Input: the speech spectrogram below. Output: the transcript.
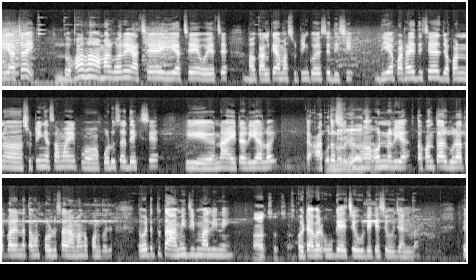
রিয়া চাই তো হ্যাঁ হ্যাঁ আমার ঘরে আছে ই আছে ওই আছে। কালকে আমার শুটিং করেছে দিছি দিয়ে পাঠাই দিছে যখন শুটিং এর সময় প্রডিউসার দেখছে কি না এটা রিয়া লয় হ্যাঁ। অন্য রিয়া। তখন তো আর ঘোরাতে পারে না তখন প্রডিউসার আমাকে ফোন করেছে। তো ওইটা তো তো আমি জিম্মালি নেই। আচ্ছা আচ্ছা। ওইটা আবার উ গেছে উ ডেকেছে উ জানবা। তো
